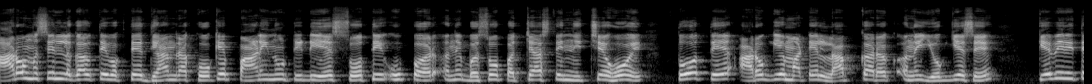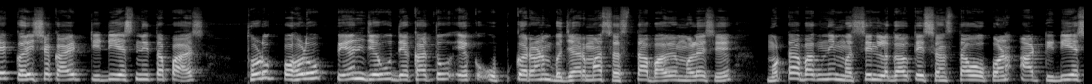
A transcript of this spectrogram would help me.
આરો મશીન લગાવતી વખતે ધ્યાન રાખો કે પાણીનું ટીડીએસ સોથી ઉપર અને બસો પચાસથી નીચે હોય તો તે આરોગ્ય માટે લાભકારક અને યોગ્ય છે. કેવી રીતે કરી શકાય ટીડીએસની તપાસ? થોડુંક પહોળું પેન જેવું દેખાતું એક ઉપકરણ બજારમાં સસ્તા ભાવે મળે છે. મોટાભાગની મશીન લગાવતી સંસ્થાઓ પણ આ ટીડીએસ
